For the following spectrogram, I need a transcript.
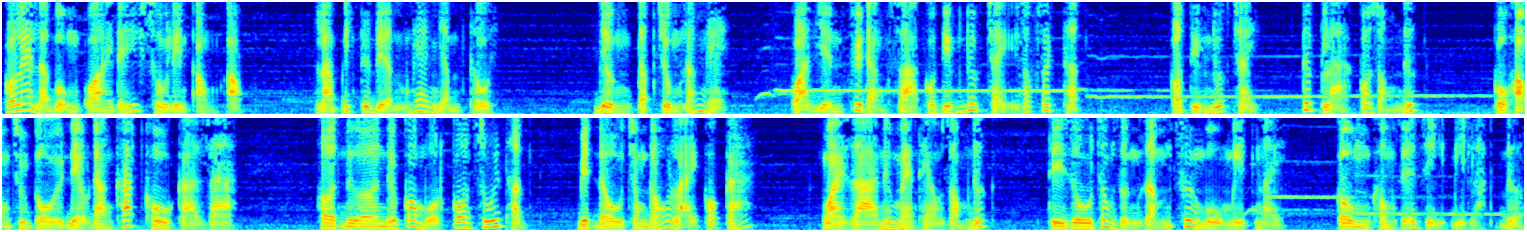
Có lẽ là bụng của ai đấy sôi lên ỏng ọc, làm Đinh Từ Điểm nghe nhầm thôi nhưng tập trung lắng nghe, quả nhiên phía đằng xa có tiếng nước chảy róc rách thật. Có tiếng nước chảy, tức là có dòng nước. Cổ họng chúng tôi đều đang khát khô cả da. Hơn nữa nếu có một con suối thật, biết đâu trong đó lại có cá. Ngoài ra nếu men theo dòng nước, thì dù trong rừng rậm sương mù mịt này, cũng không dễ gì bị lạc đường.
